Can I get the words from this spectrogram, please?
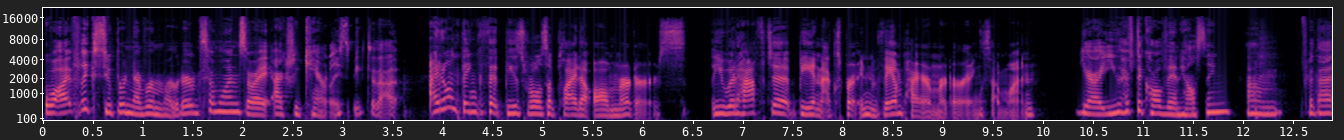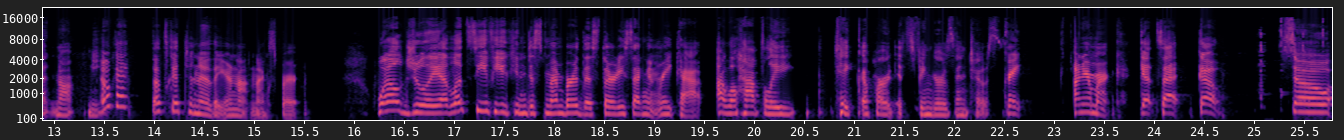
Well, I've like super never murdered someone, so I actually can't really speak to that. I don't think that these rules apply to all murders. You would have to be an expert in vampire murdering someone. Yeah, you have to call Van Helsing um, for that, not me. Okay. That's good to know that you're not an expert. Well, Julia, let's see if you can dismember this 30 second recap. I will happily take apart its fingers and toes. Great. On your mark, get set, go. So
